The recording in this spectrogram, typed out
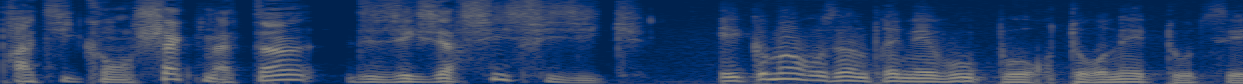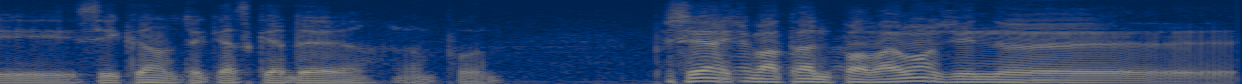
pratiquant chaque matin des exercices physiques. Et comment vous entraînez-vous pour tourner toutes ces séquences de cascadeurs, Jean-Paul? C'est vrai que je m'entraîne pas vraiment. J'ai une. Euh,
